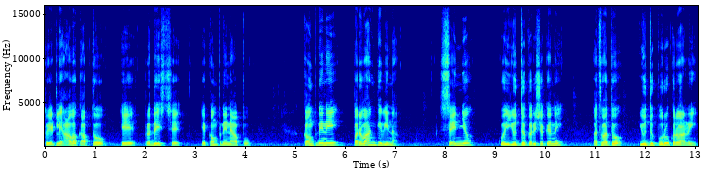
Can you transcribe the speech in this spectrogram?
તો એટલી આવક આપતો એ પ્રદેશ છે એ કંપનીને આપવો. કંપનીની પરવાનગી વિના સૈન્ય કોઈ યુદ્ધ કરી શકે નહીં, અથવા તો યુદ્ધ પૂરું કરવાની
